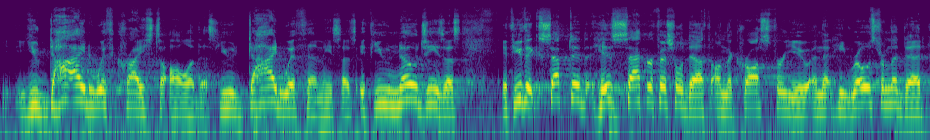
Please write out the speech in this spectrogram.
You died with Christ to all of this. You died with him, he says. If you know Jesus, if you've accepted his sacrificial death on the cross for you and that he rose from the dead,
